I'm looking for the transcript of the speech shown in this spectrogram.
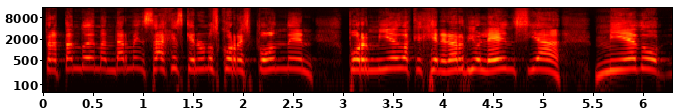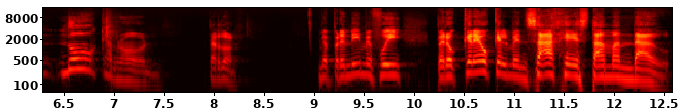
tratando de mandar mensajes que no nos corresponden por miedo a que generar violencia, miedo, no, cabrón. Perdón me aprendí y me fui, pero creo que el mensaje está mandado.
